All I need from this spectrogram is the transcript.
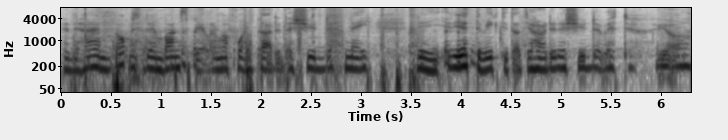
Ja, det här är oops, det är en bandspelare, man får inte ta det där skyddet. Nej, det är jätteviktigt att jag har det där skyddet, vet du. Ja.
